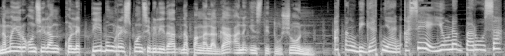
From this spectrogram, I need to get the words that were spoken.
na mayroon silang kolektibong responsibilidad na pangalagaan ng institusyon. at ang bigat niyan kasi yung nagparusa,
